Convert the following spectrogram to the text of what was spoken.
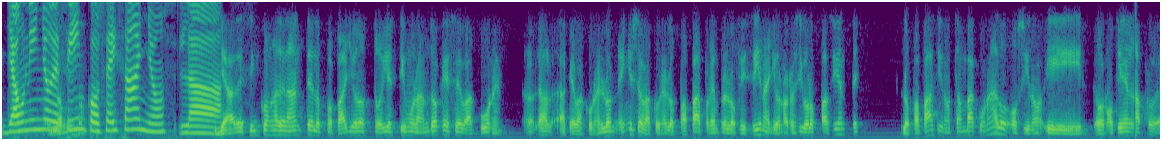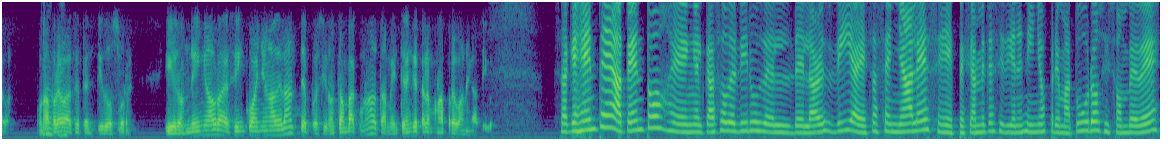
Ya un niño de 5 o 6 años, la... Ya de 5 en adelante, los papás yo los estoy estimulando a que se vacunen a, que vacunen los niños y se vacunen los papás. Por ejemplo, en la oficina yo no recibo los pacientes, los papás si no están vacunados o si no y o no tienen la prueba, una prueba de 72 horas. Y los niños ahora de 5 años en adelante, pues si no están vacunados también tienen que tener una prueba negativa. O sea que gente, atentos en el caso del virus del, del RSV a esas señales, eh, especialmente si tienes niños prematuros, si son bebés,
